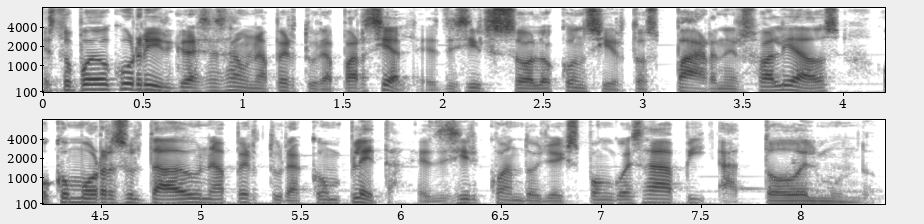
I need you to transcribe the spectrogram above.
Esto puede ocurrir gracias a una apertura parcial, es decir, solo con ciertos partners o aliados, o como resultado de una apertura completa, es decir, cuando yo expongo esa API a todo el mundo.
